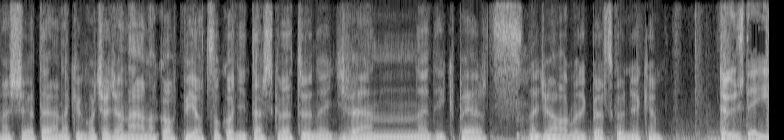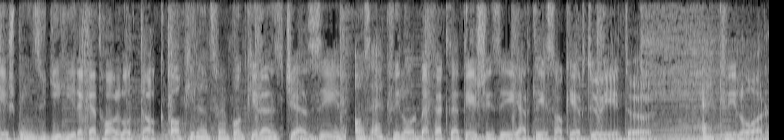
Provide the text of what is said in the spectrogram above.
mesélte el nekünk, hogy hogyan állnak a piacok a nyitást követő 40. perc, 43. perc környéken. Tőzsdei és pénzügyi híreket hallottak a 90.9 jazz az Equilor befektetési ZRT szakértőjétől. Equilor,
